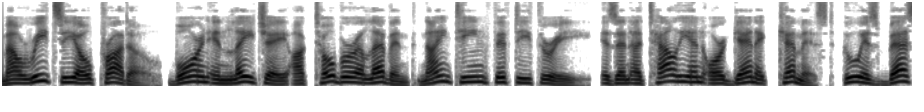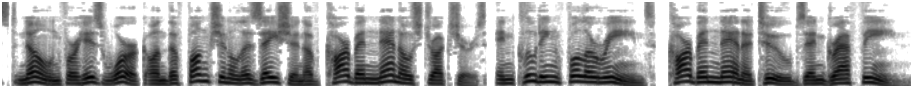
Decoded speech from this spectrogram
Maurizio Prato born in Lecce October 11, 1953, is an Italian organic chemist, who is best known for his work on the functionalization of carbon nanostructures, including fullerenes, carbon nanotubes and graphene.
